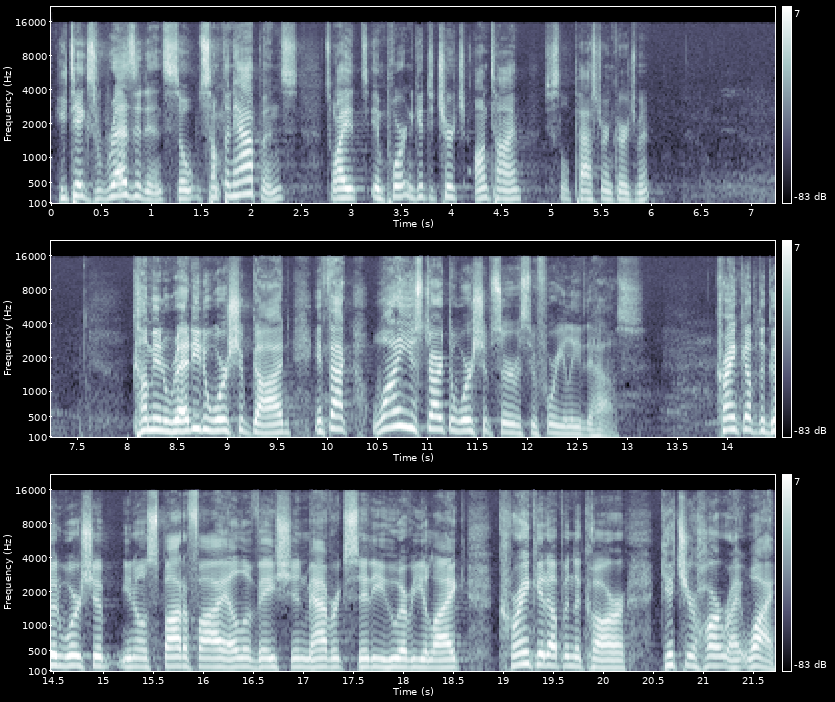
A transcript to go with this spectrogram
He takes residence, so something happens. That's why it's important to get to church on time. Just a little pastor encouragement. Come in ready to worship God. In fact, why don't you start the worship service before you leave the house? crank up the good worship, you know, Spotify, Elevation, Maverick City, whoever you like. Crank it up in the car. Get your heart right. Why?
